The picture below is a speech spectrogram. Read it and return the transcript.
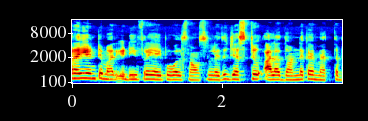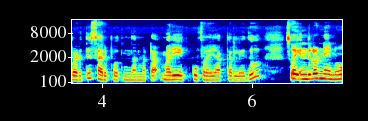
ఫ్రై అంటే మరి డీప్ ఫ్రై అయిపోవాల్సిన అవసరం లేదు. జస్ట్ అలా దొండకాయ మెత్తబడితే సరిపోతుంది. అనమాట మరి ఎక్కువ ఫ్రై అక్కర్లేదు. సో ఇందులో నేను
